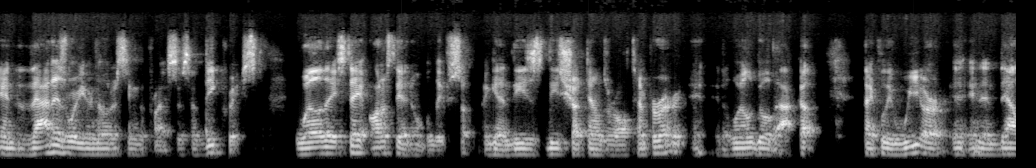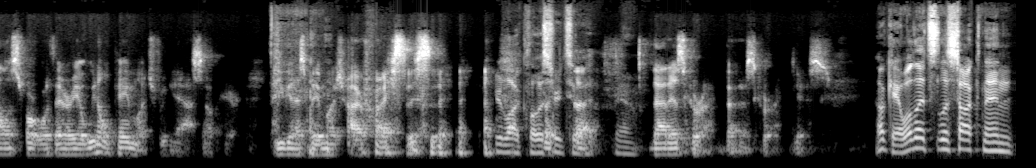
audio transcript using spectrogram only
And that is where you're noticing the prices have decreased. Will they stay? Honestly, I don't believe so. Again, these these shutdowns are all temporary. It, it will go back up. Thankfully, we are in, in, Dallas Fort Worth area. We don't pay much for gas out here. You guys pay much higher prices. You're a lot closer to that, it. Yeah, that is correct. That is correct. Yes. Okay, well let's let's talk then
